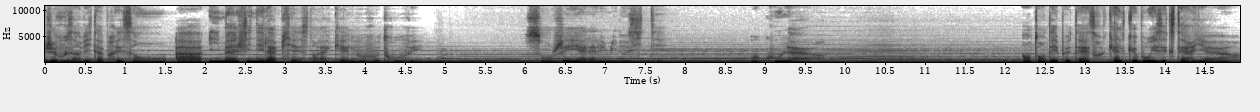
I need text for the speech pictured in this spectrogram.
Je vous invite à présent à imaginer la pièce dans laquelle vous vous trouvez. Songez à la luminosité, aux couleurs. Entendez peut-être quelques bruits extérieurs.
